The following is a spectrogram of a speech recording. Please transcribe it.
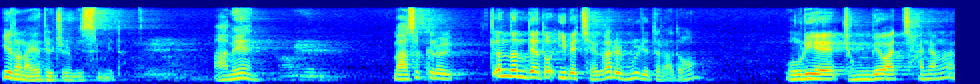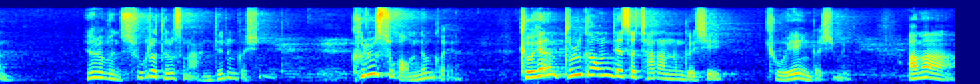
일어나야 될 줄 믿습니다. 아멘. 마스크를 꼈는데도 입에 재갈을 물리더라도 우리의 경배와 찬양은 여러분 수그러 들어서는 안 되는 것입니다. 그럴 수가 없는 거예요. 교회는 불 가운데서 자라는 것이 교회인 것입니다. 아마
